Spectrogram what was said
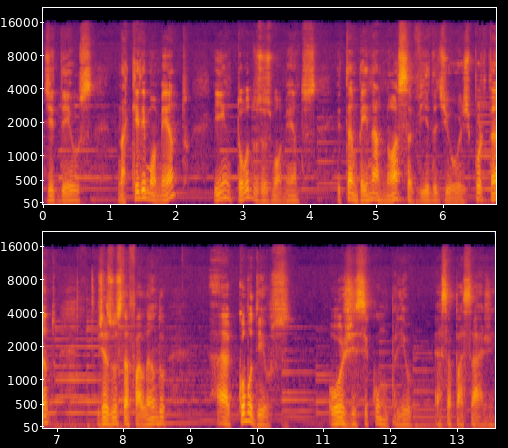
de Deus naquele momento e em todos os momentos e também na nossa vida de hoje. Portanto, Jesus está falando ah, como Deus, Hoje se cumpriu essa passagem.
